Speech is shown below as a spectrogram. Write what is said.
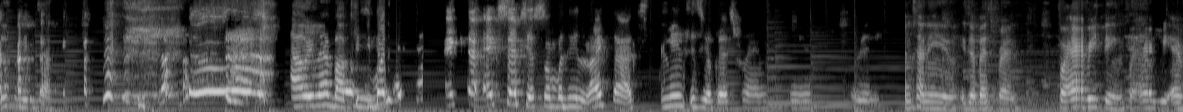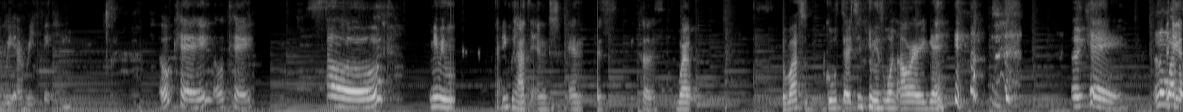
Just a later. I remember, please. But except, except you're somebody like that, mint is your best friend. Yeah, really. I'm telling you, is your best friend for everything, for every, every, everything. Okay, okay. So, Mimi, I think we have to end end this because we're about to go 30 minutes, one hour again. okay. No, Okay.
